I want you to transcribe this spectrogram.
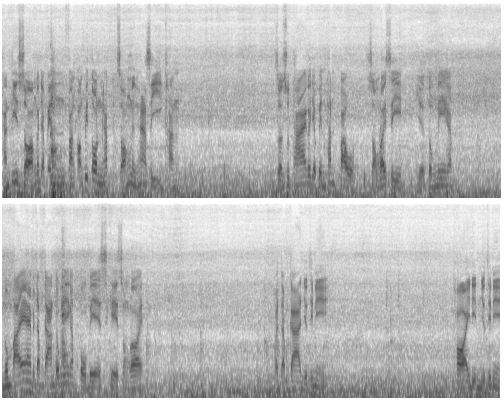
คันที่ 2 ก็จะเป็นฝั่งของพี่ต้นครับ 2154 อีกคัน ส่วนสุดท้ายก็จะเป็นท่านเป่า204อยู่ตรงนี้ครับหนุ่มไอซ์ให้ประจำการตรงนี้ครับโปเบสเค200 ประจำการอยู่ที่นี่ทอยดินอยู่ที่นี่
